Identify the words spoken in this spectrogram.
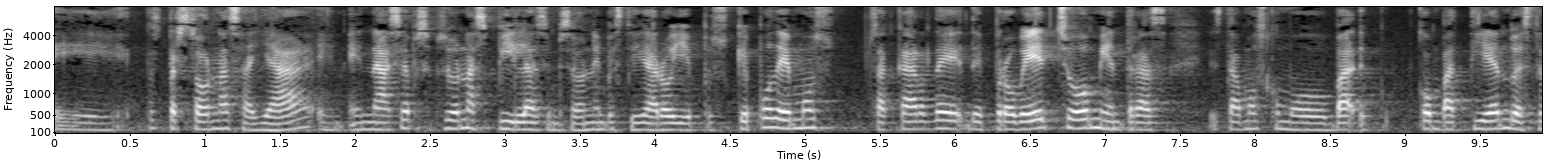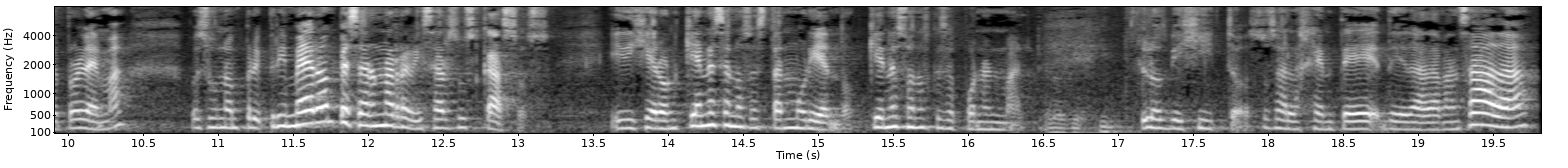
eh, pues personas allá en, Asia pues, se pusieron las pilas, empezaron a investigar, oye, pues qué podemos sacar de, provecho mientras estamos como combatiendo este problema. Pues uno primero empezaron a revisar sus casos y dijeron, ¿quiénes se nos están muriendo? ¿Quiénes son los que se ponen mal? Los viejitos. Los viejitos, o sea, la gente de edad avanzada,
